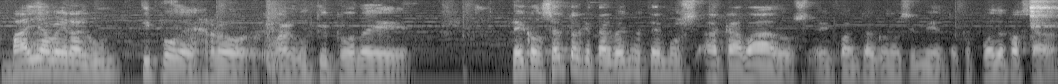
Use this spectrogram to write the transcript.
vaya a haber algún tipo de error o algún tipo de, de concepto que tal vez no estemos acabados en cuanto al conocimiento, que puede pasar,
